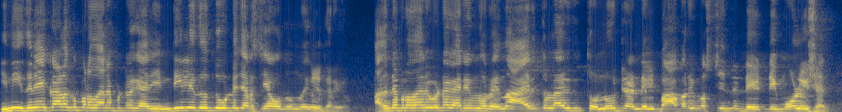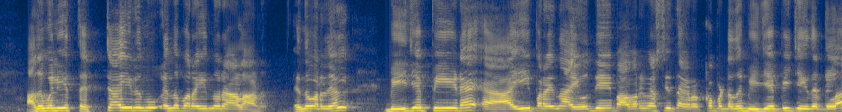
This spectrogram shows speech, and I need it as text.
ഇനി ഇതിനേക്കാളൊക്കെ പ്രധാനപ്പെട്ട ഒരു കാര്യം ഇന്ത്യയിൽ ഇത് എന്തുകൊണ്ട് ചെയ്യാവുന്നതെന്ന് നിങ്ങൾക്കറിയോ? അതിന്റെ പ്രധാനപ്പെട്ട കാര്യം എന്ന് പറയുന്നത് ആയിരത്തി തൊള്ളായിരത്തി തൊണ്ണൂറ്റി രണ്ടിൽ ബാബറി മസ്ജിദിന്റെ ഡിമോളിഷൻ അത് വലിയ തെറ്റായിരുന്നു എന്ന് പറയുന്ന ഒരാളാണ്. എന്ന് പറഞ്ഞാൽ ബി ജെ പിയുടെ ഈ പറയുന്ന അയോധ്യ ബാബറി മസ്ജിദ് തകർക്കപ്പെട്ടത് ബി ജെ പി ചെയ്തിട്ടുള്ള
